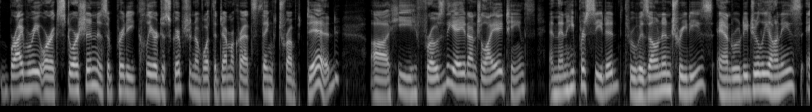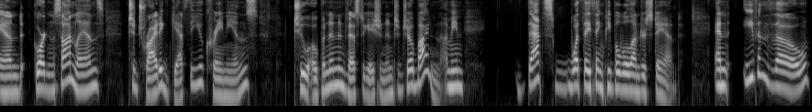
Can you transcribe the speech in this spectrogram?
Bribery or extortion is a pretty clear description of what the Democrats think Trump did. Uh, he froze the aid on July 18th, and then he proceeded through his own entreaties and Rudy Giuliani's and Gordon Sondland's to try to get the Ukrainians to open an investigation into Joe Biden. I mean, that's what they think people will understand. And even though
